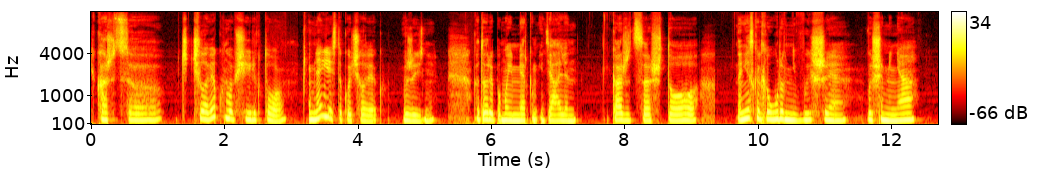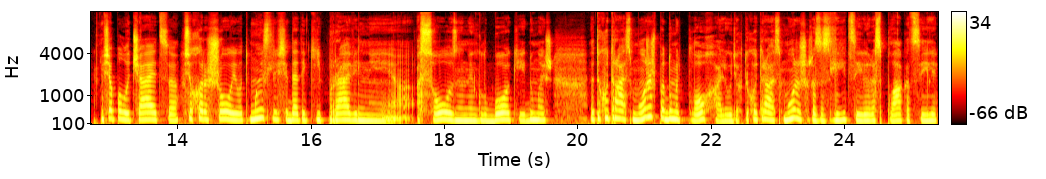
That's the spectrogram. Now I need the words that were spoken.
И кажется, человек он вообще или кто? У меня есть такой человек в жизни, который по моим меркам идеален. Кажется, что на несколько уровней выше, выше меня, все получается, все хорошо, и вот мысли всегда такие правильные, осознанные, глубокие, и думаешь, да ты хоть раз можешь подумать плохо о людях, ты хоть раз можешь разозлиться или расплакаться, или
